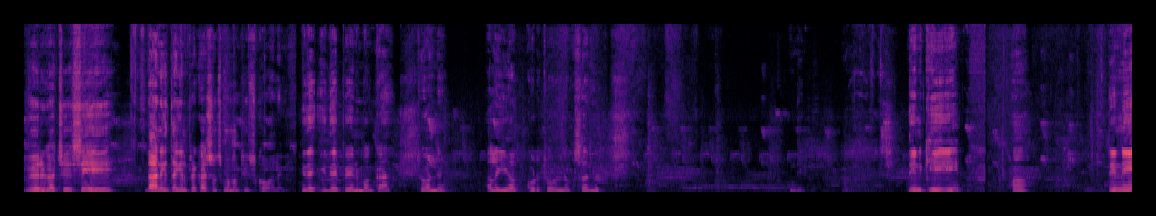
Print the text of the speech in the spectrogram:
వేరుగా చేసి దానికి తగిన ప్రికాషన్స్ మనం తీసుకోవాలి. ఇదే ఇదే పేను బంక. చూడండి. అలా ఈ ఆకు కూడా చూడండి ఒకసారి. ఇది. దీనికి దీన్ని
